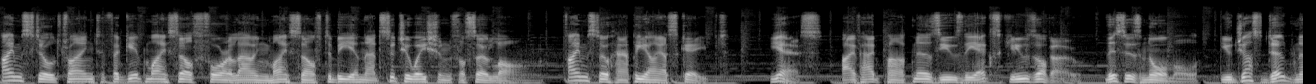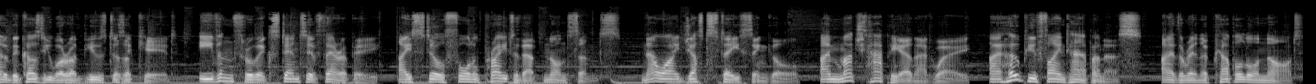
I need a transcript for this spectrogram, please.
I'm still trying to forgive myself for allowing myself to be in that situation for so long. I'm so happy I escaped. Yes, I've had partners use the excuse of oh, this is normal, you just don't know because you were abused as a kid. Even through extensive therapy, I still fall prey to that nonsense. Now I just stay single. I'm much happier that way. I hope you find happiness, either in a couple or not.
